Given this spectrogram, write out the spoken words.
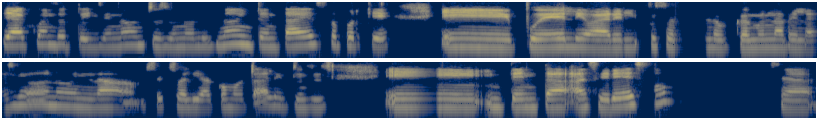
ya cuando te dicen, no, entonces uno le dice, no, intenta esto porque eh, puede elevar el, pues, el orgasmo en la relación o en la sexualidad como tal, entonces eh, intenta hacer eso, o sea,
